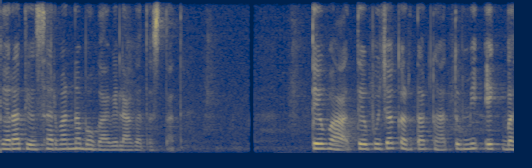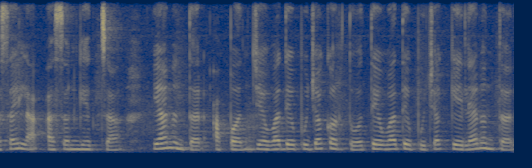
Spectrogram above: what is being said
घरातील सर्वांना भोगावे लागत असतात. तेव्हा देवपूजा करताना तुम्ही एक बसायला आसन घेत जा. यानंतर आपण जेव्हा देवपूजा करतो तेव्हा देवपूजा केल्यानंतर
